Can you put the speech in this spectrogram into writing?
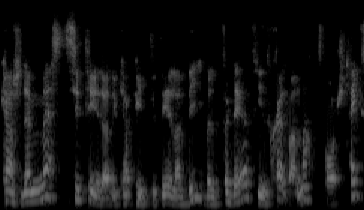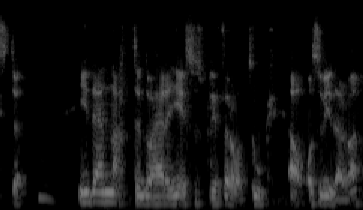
kanske det mest citerade kapitlet i hela Bibeln, för där finns själva nattvardstexten. Mm. I den natten då Herre Jesus blev förrådd, tog, ja, och så vidare. Va?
